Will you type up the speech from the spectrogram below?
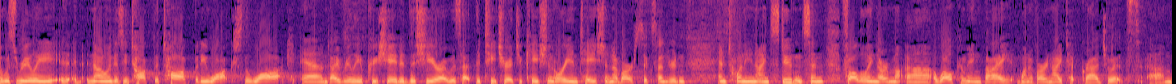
it was really not only does he talk the talk, but he walks the walk. And I really appreciated this year. I was at the teacher education orientation of our 629 students, and following our uh, welcoming by one of our NITEP graduates. Um,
